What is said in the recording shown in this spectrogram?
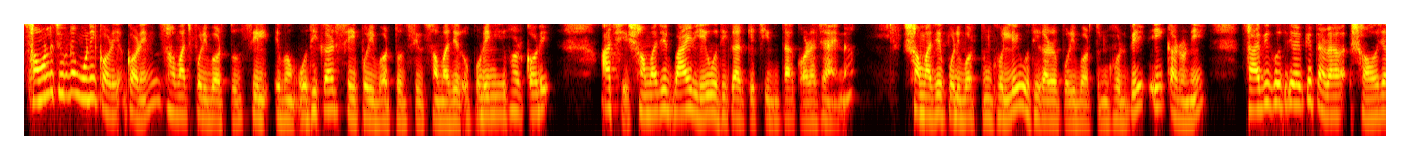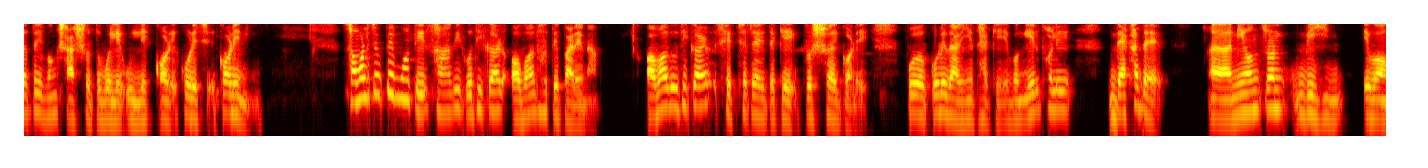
সমালোচকরা মনে করে করেন সমাজ পরিবর্তনশীল এবং অধিকার সেই পরিবর্তনশীল সমাজের উপরে নির্ভর করে। আছে সমাজের বাইরে অধিকারকে চিন্তা করা যায় না সমাজে পরিবর্তন ঘটলে অধিকারের পরিবর্তন ঘটবে। এই কারণে স্বাভাবিক অধিকারকে তারা সহজাত এবং শাশ্বত বলে উল্লেখ করে, করেছে, করেনি। সমালোচকদের মতে স্বাভাবিক অধিকার অবাধ হতে পারে না। অবাধ অধিকার স্বেচ্ছাচারিতাকে প্রশ্রয় করে করে দাঁড়িয়ে থাকে এবং এর ফলে দেখা দেয় নিয়ন্ত্রণবিহীন এবং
